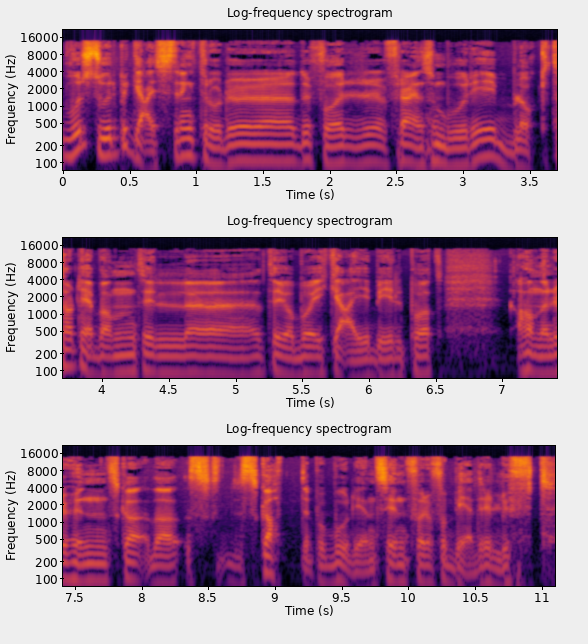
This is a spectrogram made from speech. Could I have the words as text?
hvor stor begeistring tror du du får fra en som bor i blokk, tar T-banen til, eh, til, jobb og ikke eier bil, på at han eller hun skal da skatte på boligen sin for å få bedre luft?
